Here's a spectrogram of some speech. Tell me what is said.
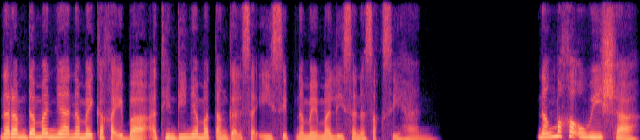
Naramdaman niya na may kakaiba at hindi niya matanggal sa isip na may mali sa nasaksihan. Nang makauwi siya,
